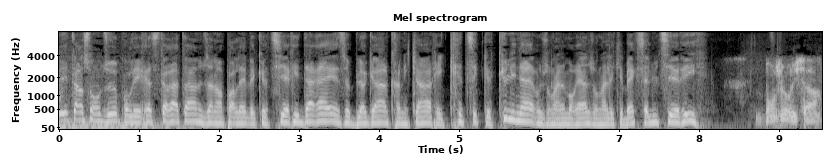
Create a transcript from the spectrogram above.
Les temps sont durs pour les restaurateurs. Nous allons parler avec Thierry Darès, blogueur, chroniqueur et critique culinaire au Journal de Montréal, Journal de Québec. Salut Thierry. Bonjour Richard.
